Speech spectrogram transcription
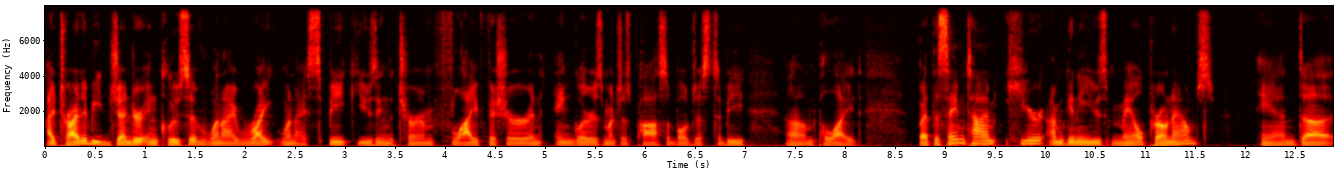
I try to be gender inclusive when I write, when I speak, using the term fly fisher and angler as much as possible, just to be um, polite. But at the same time, here I'm going to use male pronouns, and uh,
